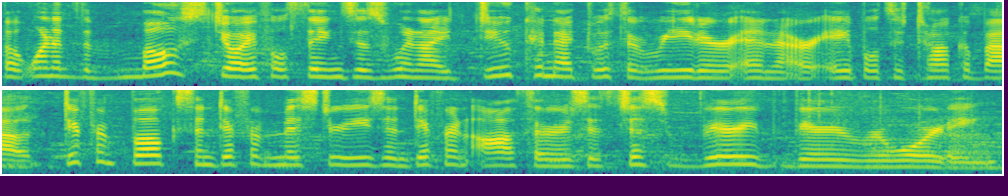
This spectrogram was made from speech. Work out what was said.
But one of the most joyful things is when I do connect with a reader and are able to talk about different books and different mysteries and different authors. It's just very, very rewarding.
